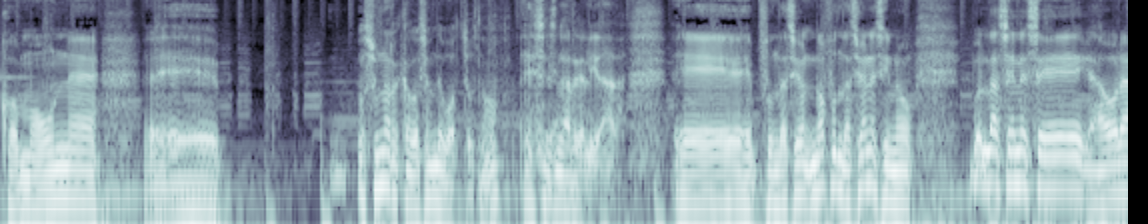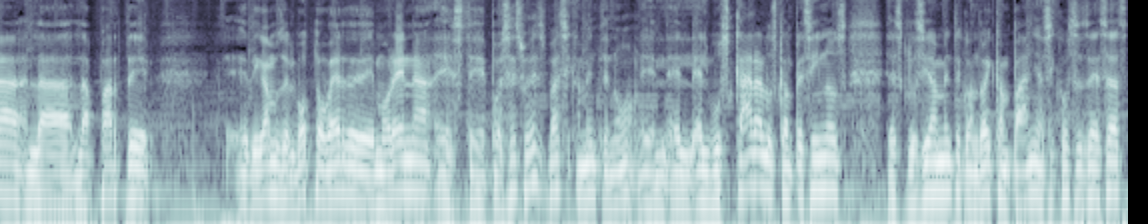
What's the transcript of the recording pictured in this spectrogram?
como un... Eh, pues una recaudación de votos, ¿no? Esa es la realidad. fundación, no fundaciones, sino pues, la CNC, ahora la, la parte digamos, del voto verde de Morena, este, pues eso es básicamente, ¿no? El, buscar a los campesinos exclusivamente cuando hay campañas y cosas de esas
